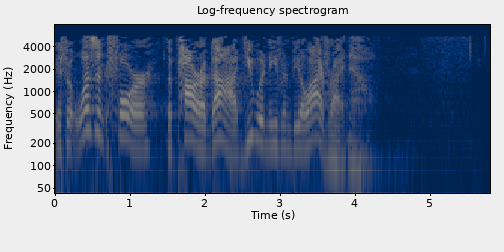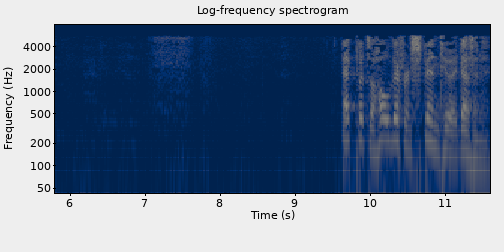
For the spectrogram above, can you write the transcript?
If it wasn't for the power of God, you wouldn't even be alive right now. That puts a whole different spin to it, doesn't it?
